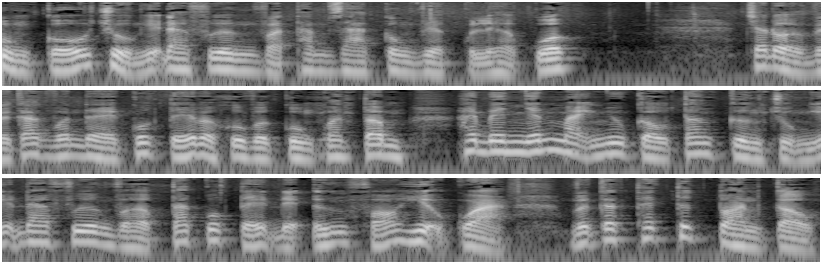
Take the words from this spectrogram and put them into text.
củng cố chủ nghĩa đa phương và tham gia công việc của Liên Hợp Quốc. Trao đổi về các vấn đề quốc tế và khu vực cùng quan tâm, hai bên nhấn mạnh nhu cầu tăng cường chủ nghĩa đa phương và hợp tác quốc tế để ứng phó hiệu quả với các thách thức toàn cầu,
